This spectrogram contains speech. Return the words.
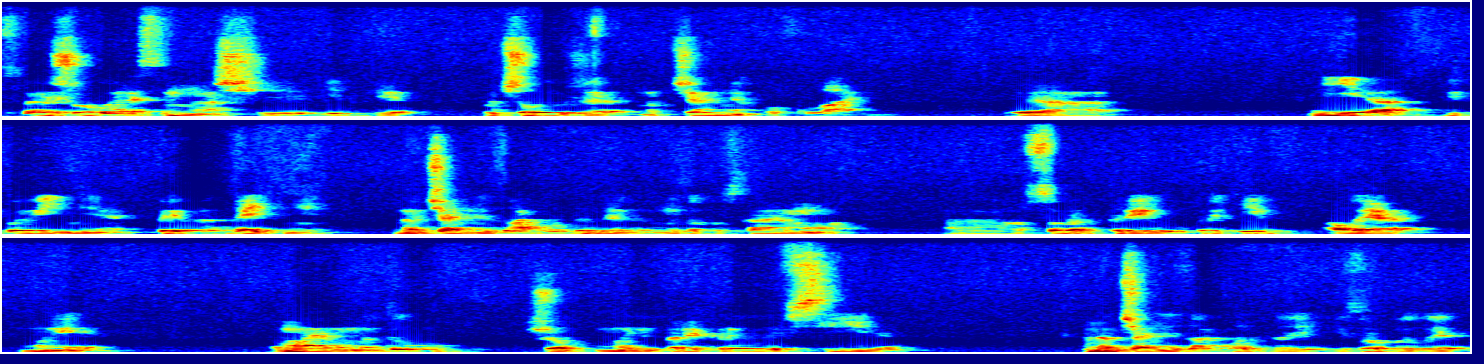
з 1 вересня наші дітки почали вже навчання офлайн. Е, Є відповідні пріоритетні навчальні заклади, де ми запускаємо е, 43 укриттів, але ми маємо мету, щоб ми перекрили всі навчальні заклади і зробили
